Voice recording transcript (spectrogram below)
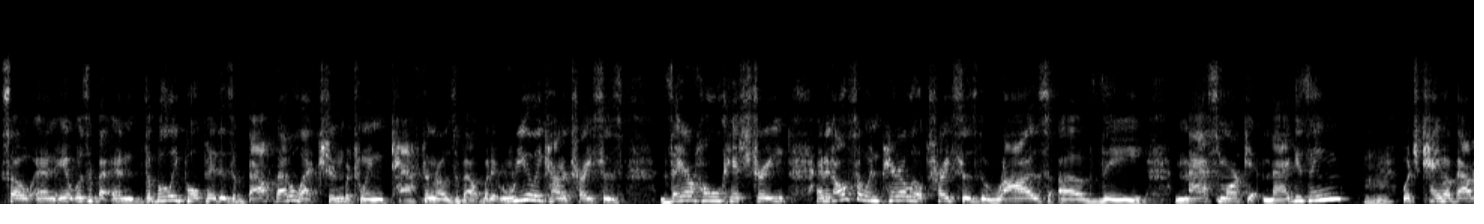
So and it was about and The Bully Pulpit is about that election between Taft and Roosevelt, but it really kind of traces their whole history. And it also, in parallel, traces the rise of the mass market magazine, mm-hmm. which came about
